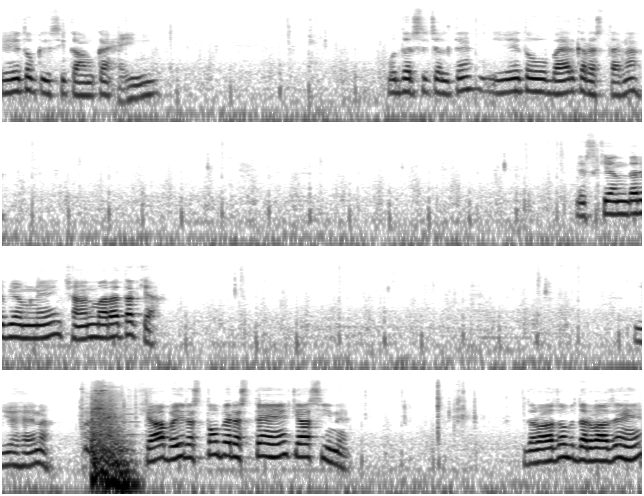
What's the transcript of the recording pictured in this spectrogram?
ये तो किसी काम का है ही नहीं। उधर से चलते हैं। ये तो बाहर का रास्ता है ना। इसके अंदर भी हमने छान मारा था क्या? ये है ना। क्या भाई, रस्तों पे रस्ते हैं? क्या सीन है? दरवाज़ों पे दरवाजे हैं?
